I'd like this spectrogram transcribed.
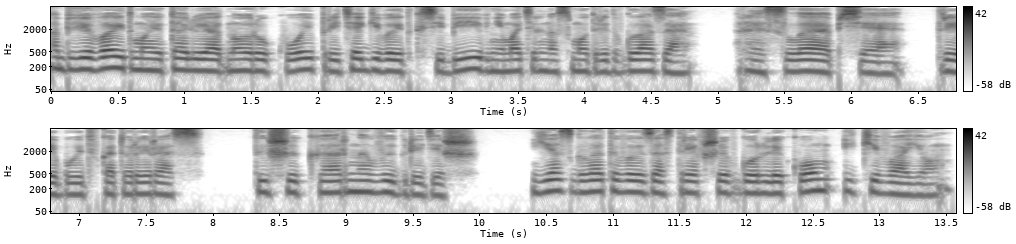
Обвивает мою талию одной рукой, притягивает к себе и внимательно смотрит в глаза. «Расслабься», — требует в который раз. «Ты шикарно выглядишь». Я сглатываю застрявший в горле ком и киваю.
